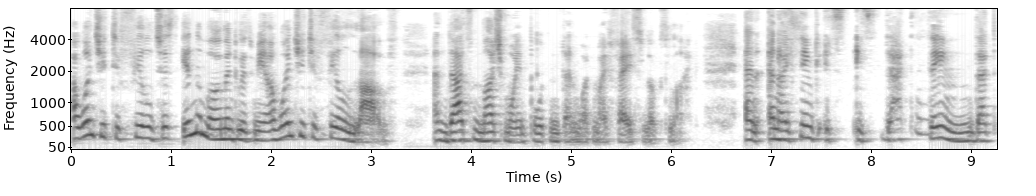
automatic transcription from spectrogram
I want you to feel just in the moment with me. I want you to feel love. And that's much more important than what my face looks like. And, and I think it's, it's that thing that,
